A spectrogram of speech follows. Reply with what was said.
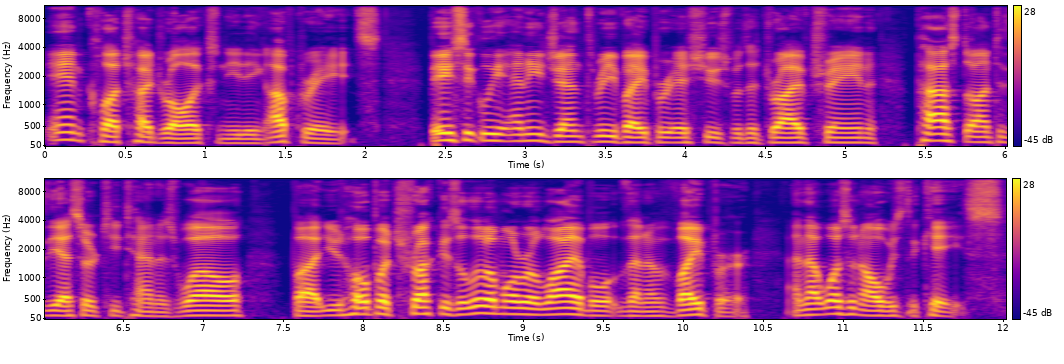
and clutch hydraulics needing upgrades. Basically, any Gen 3 Viper issues with the drivetrain passed on to the SRT10 as well, but you'd hope a truck is a little more reliable than a Viper, and that wasn't always the case.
